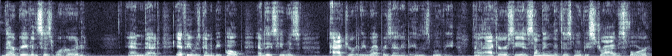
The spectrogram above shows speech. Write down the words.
their grievances were heard, and that if he was going to be pope, at least he was accurately represented in this movie. Now, accuracy is something that this movie strives for,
